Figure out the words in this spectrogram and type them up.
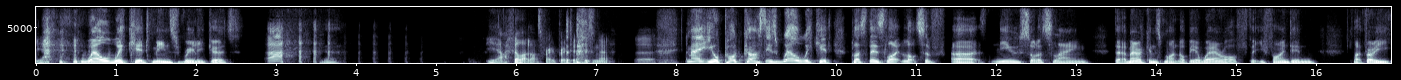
Yeah, well wicked means really good. Ah. Yeah. yeah. I feel like that's very British, isn't it? Uh, mate your podcast is well wicked plus there's like lots of uh new sort of slang that americans might not be aware of that you find in like very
